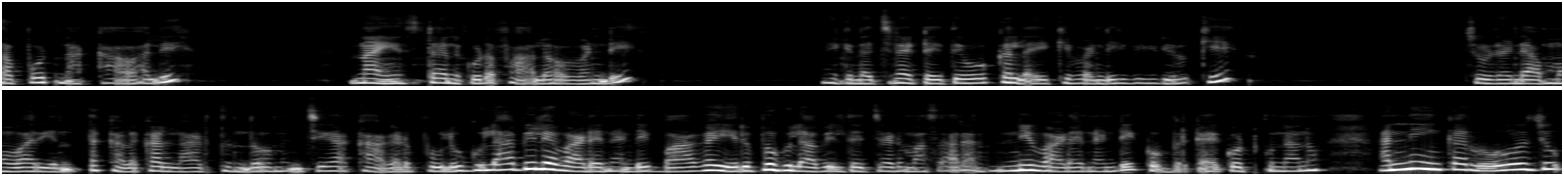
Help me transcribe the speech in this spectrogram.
సపోర్ట్ నాకు కావాలి. నా ఇన్స్టాని కూడా ఫాలో అవ్వండి. మీకు నచ్చినట్టయితే ఒక లైక్ ఇవ్వండి ఈ వీడియోకి. చూడండి అమ్మవారు ఎంత కళకళలాడుతుందో. మంచిగా కాగడ పూలు గులాబీలే వాడానండి. బాగా ఎరుపు గులాబీలు తెచ్చాడు మా సార్. అన్నీ వాడానండి. కొబ్బరికాయ కొట్టుకున్నాను. అన్నీ ఇంకా రోజు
